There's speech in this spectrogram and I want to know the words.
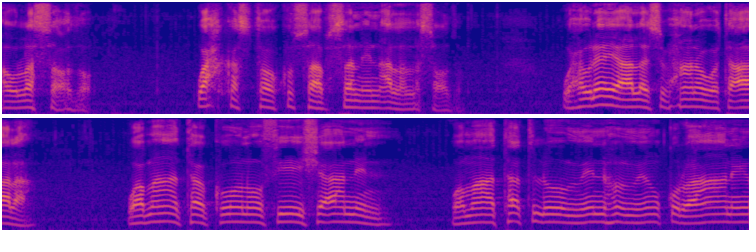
ou la socdo. Wax kastoo ku saabsan in alla la socdo. Wuxuu leeyahay allah subxaanahu wa tacaalaa wamaa takuunu fii sha'nin wamaa tatluu minhu min qur'aanin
